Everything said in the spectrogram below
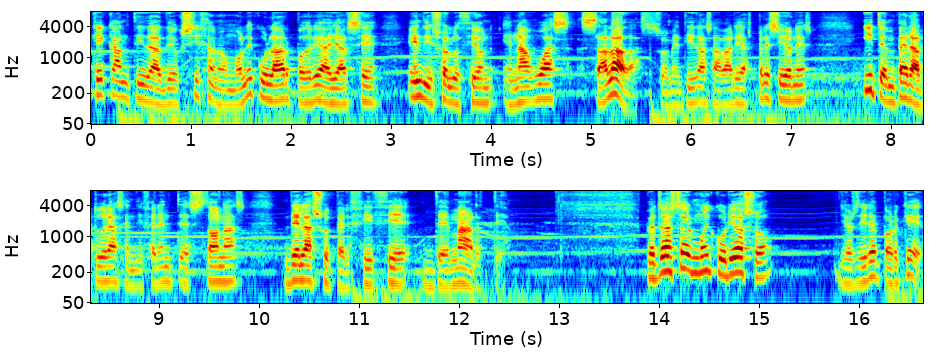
qué cantidad de oxígeno molecular podría hallarse en disolución en aguas saladas, sometidas a varias presiones y temperaturas en diferentes zonas de la superficie de Marte. Pero todo esto es muy curioso y os diré por qué.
